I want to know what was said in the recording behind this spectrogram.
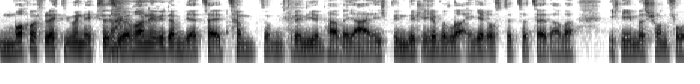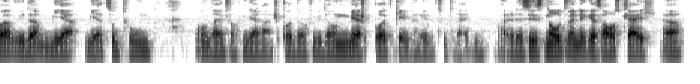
Machen wir vielleicht übernächstes Jahr, wenn ich wieder mehr Zeit zum, zum Trainieren habe. Ja, ich bin wirklich ein bisschen eingerostet zurzeit, aber ich nehme es schon vor, wieder mehr, mehr zu tun und einfach mehr Radsport auch wieder und mehr Sport generell zu treiben. Weil das ist notwendiges Ausgleich. Ja.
